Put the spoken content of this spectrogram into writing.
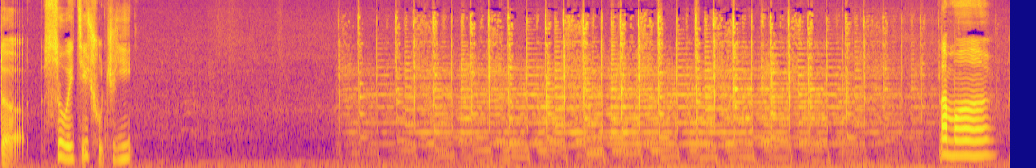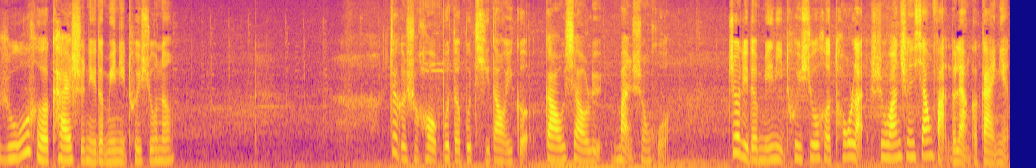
的。思维基础之一。那么，如何开始你的迷你退休呢？这个时候不得不提到一个高效率慢生活。这里的迷你退休和偷懒是完全相反的两个概念。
